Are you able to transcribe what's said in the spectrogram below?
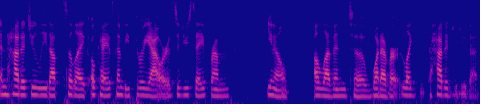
and how did you lead up to like, okay, it's going to be three hours? Did you say from, you know, 11 to whatever? Like, how did you do that?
